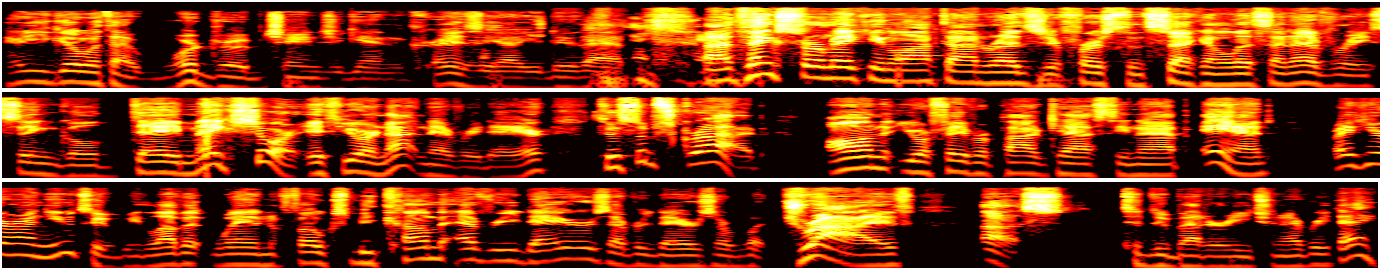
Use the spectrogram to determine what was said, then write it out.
Here you go with that wardrobe change again. Crazy how you do that. Uh, thanks for making Locked On Reds your first and second listen every single day. Make sure, if you are not an everydayer, to subscribe on your favorite podcasting app and right here on YouTube. We love it when folks become everydayers. Everydayers are what drive us to do better each and every day.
